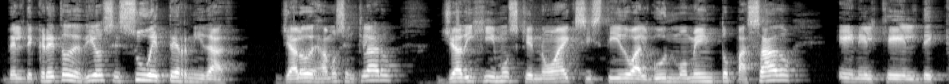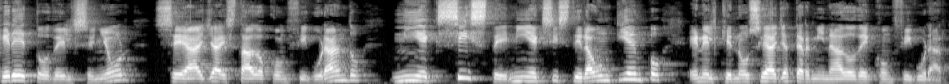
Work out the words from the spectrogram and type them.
del decreto de Dios es su eternidad. Ya lo dejamos en claro, ya dijimos que no ha existido algún momento pasado en el que el decreto del Señor se haya estado configurando, ni existe ni existirá un tiempo en el que no se haya terminado de configurar.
